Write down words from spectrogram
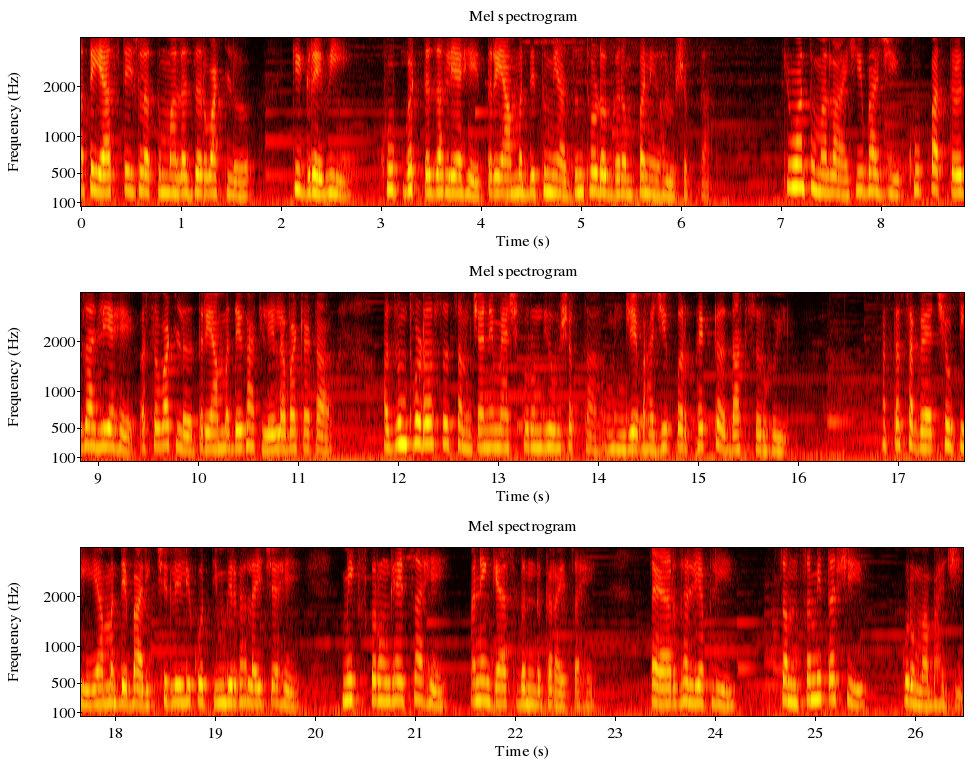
आता या स्टेजला तुम्हाला जर वाटलं की ग्रेव्ही खूप घट्ट झाली आहे तर यामध्ये तुम्ही अजून थोडं गरम पाणी घालू शकता. किंवा तुम्हाला ही भाजी खूप पातळ झाली आहे असं वाटलं तर यामध्ये घातलेला बटाटा अजून थोडंसं चमच्याने मॅश करून घेऊ शकता म्हणजे भाजी परफेक्ट दाटसर होईल. आता सगळ्यात शेवटी यामध्ये बारीक चिरलेली कोथिंबीर घालायची आहे मिक्स करून घ्यायचं आहे आणि गॅस बंद करायचा आहे. तयार झाली आपली चमचमीत अशी कुर्मा भाजी.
